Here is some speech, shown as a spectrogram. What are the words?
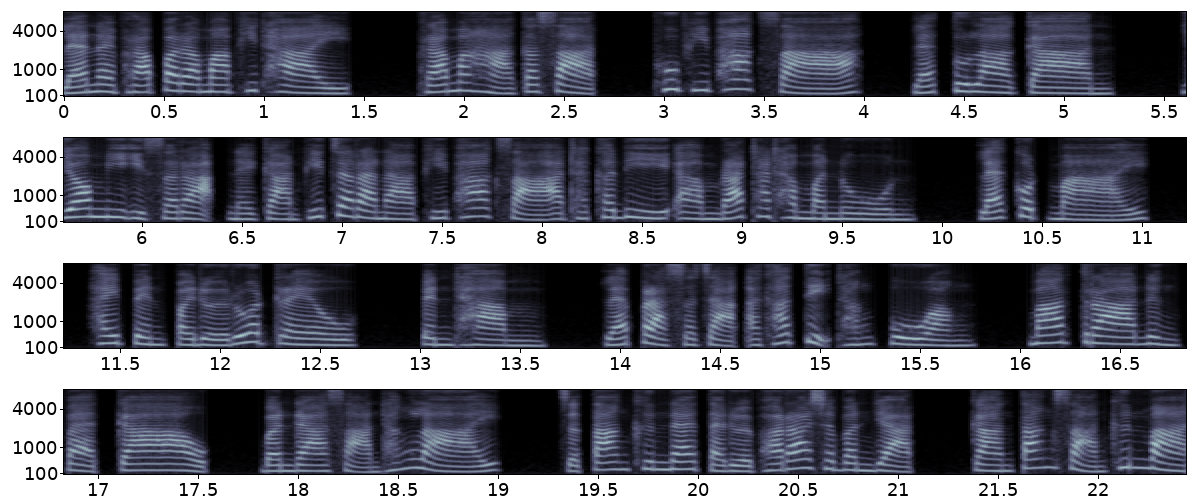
และในพระปรมาภิไธยพระมหากษัตริย์ ผู้พิพากษา และตุลาการ ย่อมมีอิสระในการพิจารณาพิพากษาอรรถคดีตามรัฐธรรมนูญ และกฎหมาย ให้เป็นไปโดยรวดเร็ว เป็นธรรม และปราศจากอคติทั้งปวง มาตรา 189 บรรดาศาลทั้งหลาย จะตั้งขึ้นได้แต่โดยพระราชบัญญัติการตั้งศาลขึ้นใหม่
